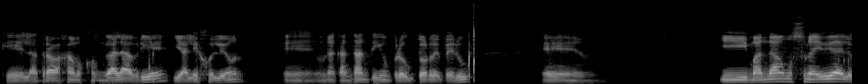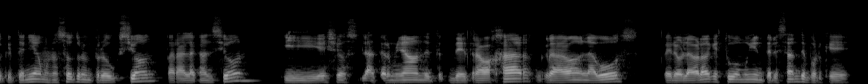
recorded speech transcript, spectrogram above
que la trabajamos con Gala Abrié y Alejo León, eh, una cantante y un productor de Perú. Eh, y mandábamos una idea de lo que teníamos nosotros en producción para la canción y ellos la terminaban de, de trabajar, grababan la voz, pero la verdad que estuvo muy interesante porque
